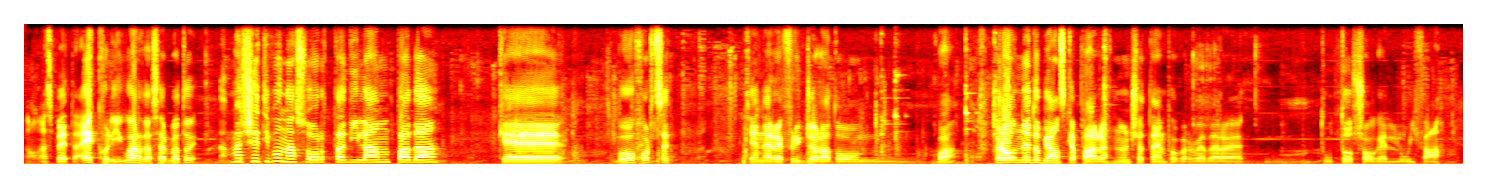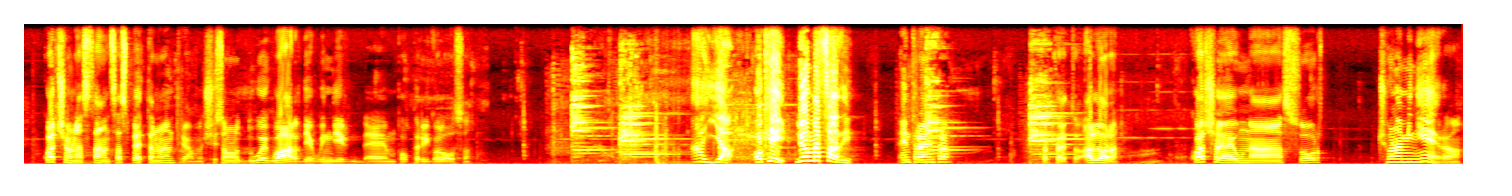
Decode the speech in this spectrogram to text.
No, aspetta, eccoli, guarda, serbatoio. Ma c'è tipo una sorta di lampada che. Boh, forse tiene refrigerato qua. Però noi dobbiamo scappare, non c'è tempo per vedere tutto ciò che lui fa. Qua c'è una stanza, aspetta, non entriamo. Ci sono due guardie, quindi è un po' pericoloso. Aia! Ok, li ho ammazzati! Entra, entra. Perfetto, allora. Qua c'è una sorta... C'è una miniera.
